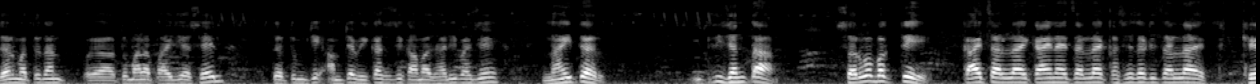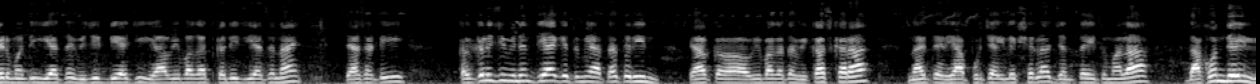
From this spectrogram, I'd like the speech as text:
जर मतदान तुम्हाला पाहिजे असेल तर तुमची आमच्या विकासाची कामं झाली पाहिजे. नाहीतर इथली जनता सर्व बघते काय चाललंय काय नाही चाललंय कशासाठी चाललाय खेडमध्ये याचं व्हिजिट द्यायची या विभागात कधीच यायचं नाही. त्यासाठी कलकलीची विनंती आहे की तुम्ही आता तरी या क- विभागाचा विकास करा. नाहीतर या पुढच्या इलेक्शनला जनता ही तुम्हाला दाखवून देईल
